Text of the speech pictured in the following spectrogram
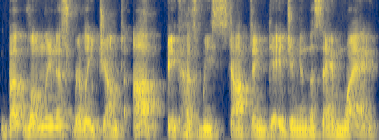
but loneliness really jumped up because we stopped engaging in the same way.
